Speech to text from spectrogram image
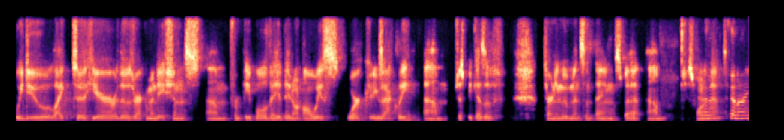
we do like to hear those recommendations um, from people. They, they don't always work exactly um, just because of turning movements and things, but um, just wanted Adam, to. can I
